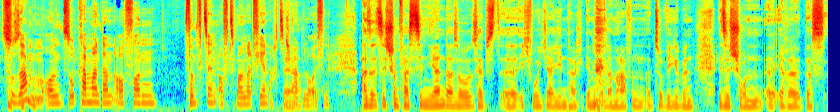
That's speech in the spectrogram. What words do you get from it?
zusammen und so kann man dann auch von 15 auf 284 ja. Anläufen. Also es ist schon faszinierend, also selbst äh, ich, wo ich ja jeden Tag im und am Hafen äh, zu Wege bin, ist es schon äh, irre, dass,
